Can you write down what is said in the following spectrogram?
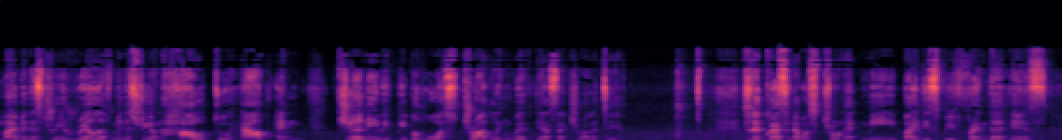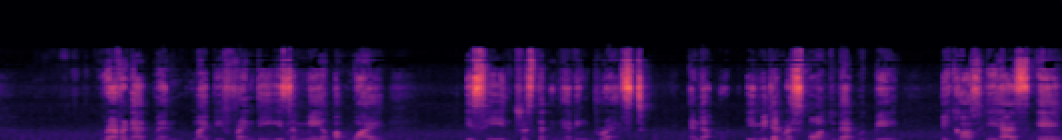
my ministry, Real Love Ministry, on how to help and journey with people who are struggling with their sexuality. So the question that was thrown at me by this befriender is, Reverend Edmund, my befriendee is a male, but why is he interested in having breast? And the immediate response to that would be because he has a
